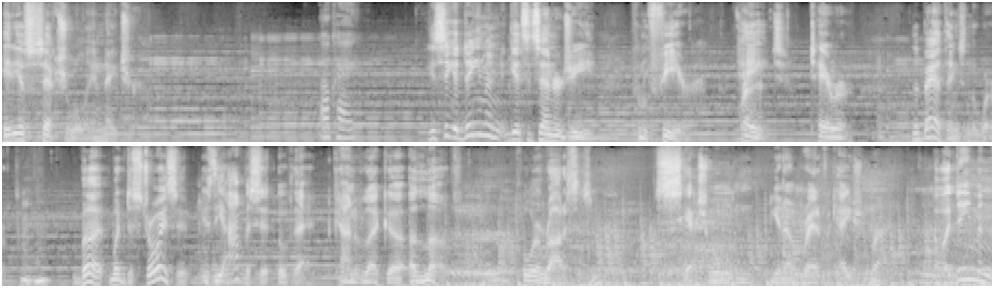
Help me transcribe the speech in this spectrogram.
It is sexual in nature. Okay. You see, a demon gets its energy from fear, hate, terror, the bad things in the world. Mm-hmm. But what destroys it is the opposite of that, kind of like a, a love or eroticism, sexual, you know, gratification. Right. A demon,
